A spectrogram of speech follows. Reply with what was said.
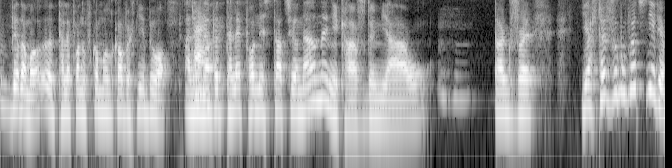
wiadomo, telefonów komórkowych nie było, ale tak. nawet telefony stacjonarne nie każdy miał. Mhm. Także ja szczerze mówiąc nie wiem,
